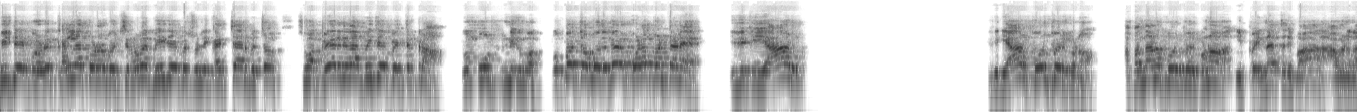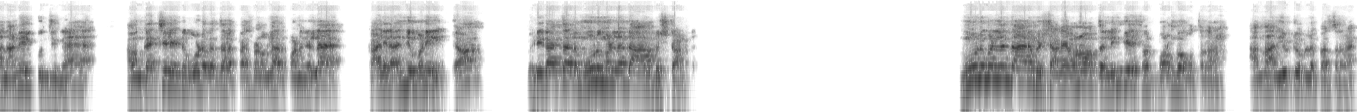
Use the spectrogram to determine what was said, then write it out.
பிஜேபியோட கள்ள தொடர்பு வச்சிருக்கவன் பிஜேபி சொல்லி கட்சி ஆரம்பிச்சோம். சும்மா பேருக்கு தான் பிஜேபி திட்டுறான். இவன் மூ- இன்னைக்கு முப்பத்தொன்பது பேர் கொலை பண்ணிட்டானே. இதுக்கு யார் இதுக்கு யார் பொறுப்பு இருக்கணும்? அவன் தானே பொறுப்பு இருக்கணும். இப்ப என்ன தெரியுமா? அவனுக்கு அந்த அணில் குஞ்சுங்க அவன் கட்சியில இந்த ஊடகத்துல பேசுறவங்களா இருப்பானுங்கல்ல காலையில அஞ்சு மணி வெடிகாத்தால மூணு மணில இருந்து ஆரம்பிச்சிட்டானுங்க. மூணு மணில இருந்து ஆரம்பிச்சிட்டாங்க. எவனோ ஒருத்த லிங்கேஸ்வர் புறம்போக்குத்துக்கிறான் அதான் யூடியூப்ல பேசுறவன்.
